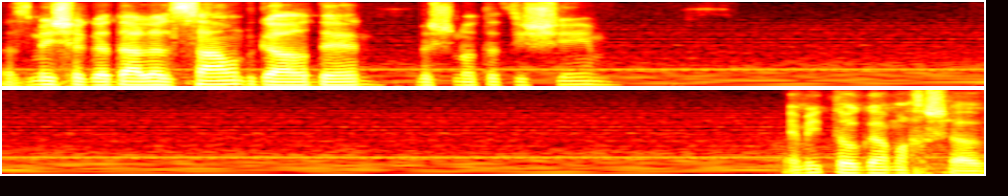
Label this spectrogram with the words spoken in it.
אז מי שגדל על סאונד גארדן בשנות התשעים, הם איתו גם עכשיו.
